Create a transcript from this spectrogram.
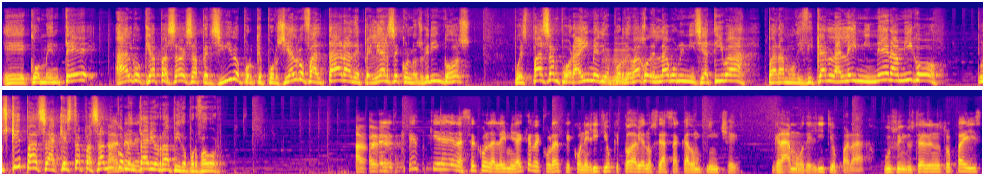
eh, comenté algo que ha pasado desapercibido, porque por si algo faltara de pelearse con los gringos, pues pasan por ahí medio por debajo del lago una iniciativa para modificar la ley minera, amigo. Pues, ¿qué pasa? ¿Qué está pasando? Un comentario rápido, por favor. A ver, ¿qué quieren hacer con la ley? Mira, hay que recordar que con el litio, que todavía no se ha sacado un pinche gramo de litio para uso industrial en nuestro país,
